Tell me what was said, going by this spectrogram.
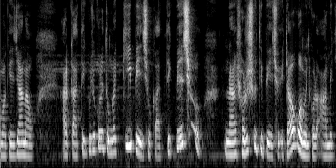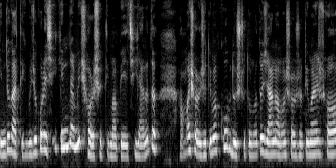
আমাকে, জানাও। আর কার্তিক পুজো করে তোমরা কি পেয়েছ? কার্তিক পেয়েছ? না সরস্বতী পেয়েছ? এটাও কমেন্ট করো। আমি কিন্তু কার্তিক পুজো করেছি, কিন্তু আমি সরস্বতী মা পেয়েছি, জানো তো? আমার সরস্বতী মা খুব দুষ্টু, তোমরা তো জানো আমার সরস্বতী মায়ের সব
